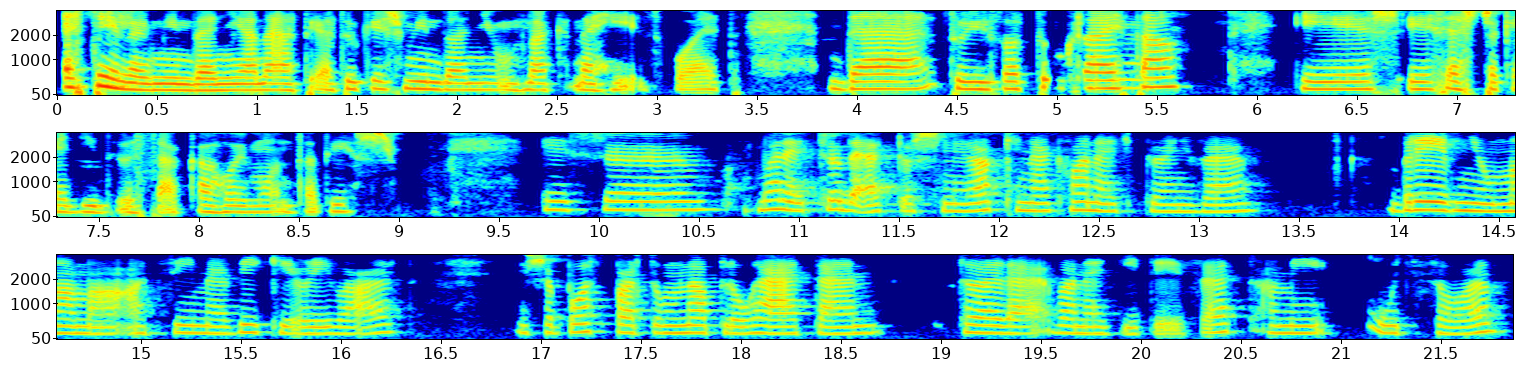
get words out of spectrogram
ezt tényleg mindannyian átéltük, és mindannyiunknak nehéz volt. De túljutottunk rajta, és, és ez csak egy időszak, ahogy mondtad is. és uh, van egy csodálatos nő, akinek van egy könyve, Brave New Mama a címe Vicky Rivard, és a Postpartum napló hátán tőle van egy idézet, ami úgy szól,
